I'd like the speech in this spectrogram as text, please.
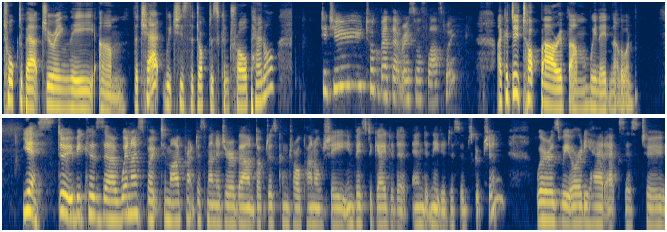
talked about during the um, the chat, which is the Doctors Control Panel. Did you talk about that resource last week? I could do Topbar if um, we need another one. Yes, do because uh, when I spoke to my practice manager about Doctors Control Panel, she investigated it and it needed a subscription whereas we already had access to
